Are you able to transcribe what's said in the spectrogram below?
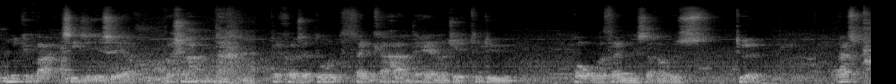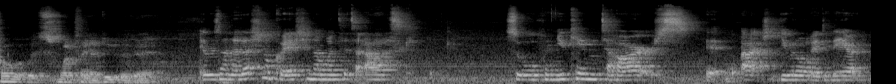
Looking back, it's easy to say oh, I wish I hadn't done because I don't think I had the energy to do all the things that I was doing. That's probably one thing I do regret. There was an additional question I wanted to ask. So when you came to Hearts, it, actually you were already there.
